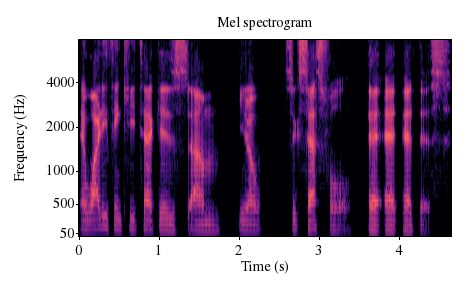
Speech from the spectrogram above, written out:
and why do you think Key Tech is, um, you know, successful at, at, at this?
